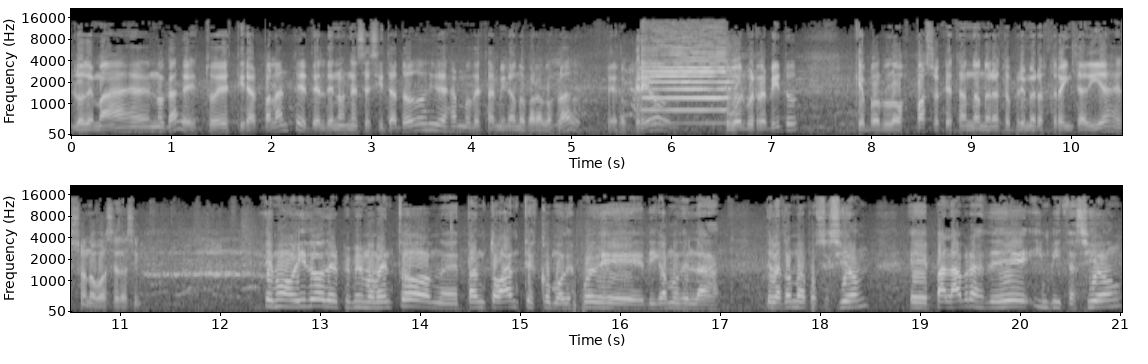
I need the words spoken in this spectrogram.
Lo demás no cabe, esto es tirar para adelante, de nos necesita a todos y dejarnos de estar mirando para los lados. Pero creo, vuelvo y repito, que por los pasos que están dando en estos primeros 30 días, eso no va a ser así. Hemos oído del primer momento, eh, tanto antes como después de, digamos, de la, de la toma de posesión, eh, palabras de invitación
